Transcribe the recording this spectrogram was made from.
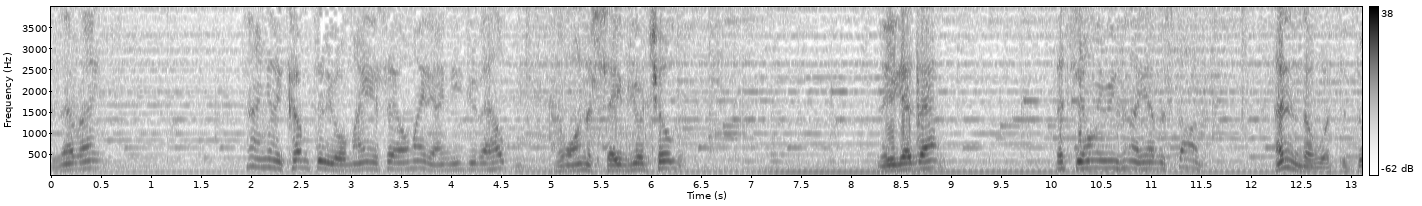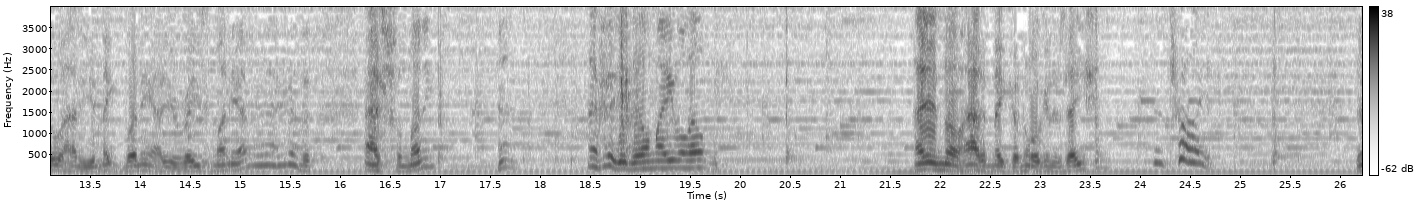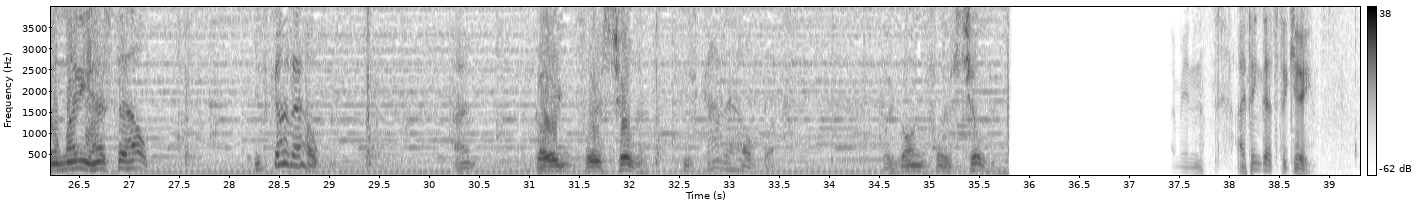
Is that right? So I'm going to come to the Almighty and say, Almighty, I need you to help me. I want to save your children. Do you get that? That's the only reason I ever started. I didn't know what to do. How do you make money? How do you raise money? I mean, I never asked for money. Huh? I figured the Almighty will help me. I didn't know how to make an organization. Try it. The Almighty has to help. He's got to help me. I'm going for His children. He's got to help us. We're going for His children. I mean, I think that's the key.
